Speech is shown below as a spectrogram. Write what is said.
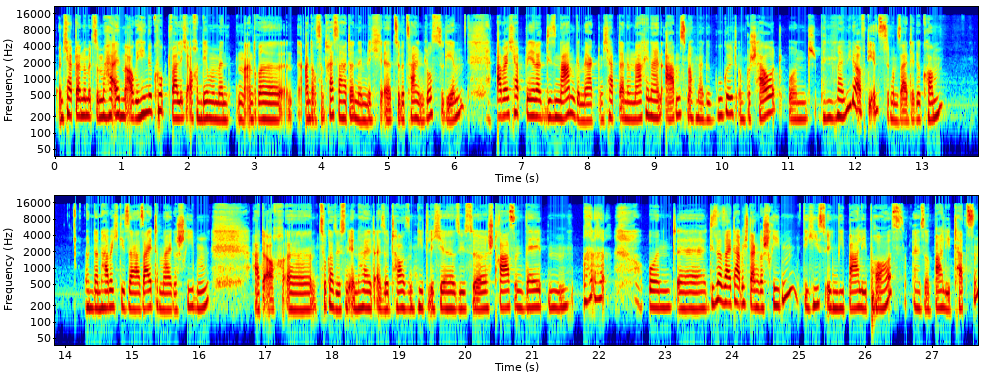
Und ich habe da nur mit so einem halben Auge hingeguckt, weil ich auch in dem Moment ein, andere, anderes Interesse hatte, nämlich äh, zu bezahlen und loszugehen. Aber ich habe mir diesen Namen gemerkt und ich habe dann im Nachhinein abends nochmal gegoogelt und geschaut und bin mal wieder auf die Instagram-Seite gekommen und dann habe ich dieser Seite mal geschrieben, hat auch äh, zuckersüßen Inhalt, also tausend niedliche, süße Straßenwelpen. und äh, dieser Seite habe ich dann geschrieben, die hieß irgendwie Bali Paws, also Bali Tatzen.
